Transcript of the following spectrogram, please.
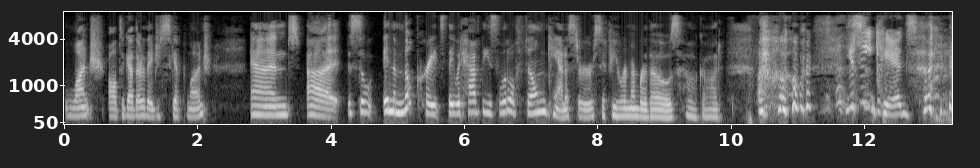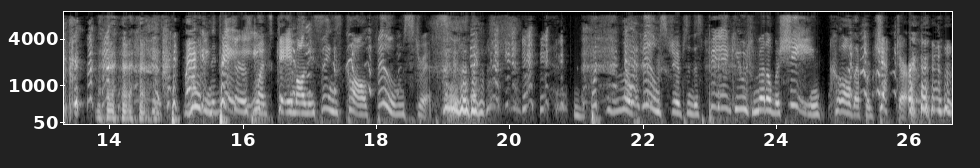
lunch altogether. They just skipped lunch. And uh, so in the milk crates, they would have these little film canisters, if you remember those. Oh God, you see, kids. Back in the pictures day. once came on these things called film strips. Put these little film strips in this big, huge metal machine called a projector.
